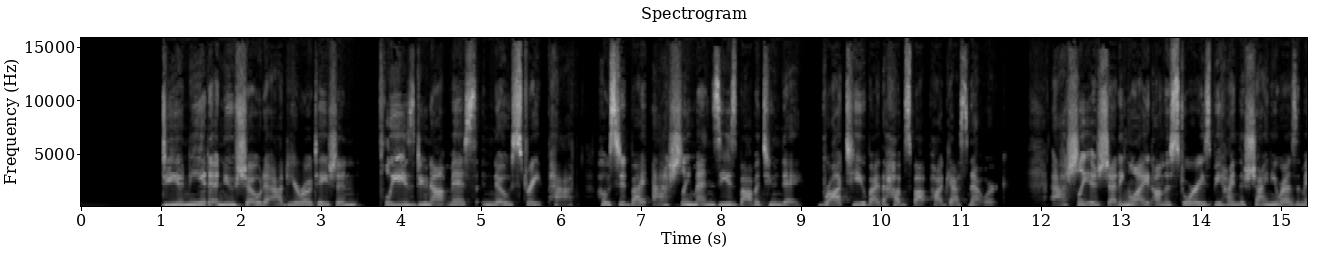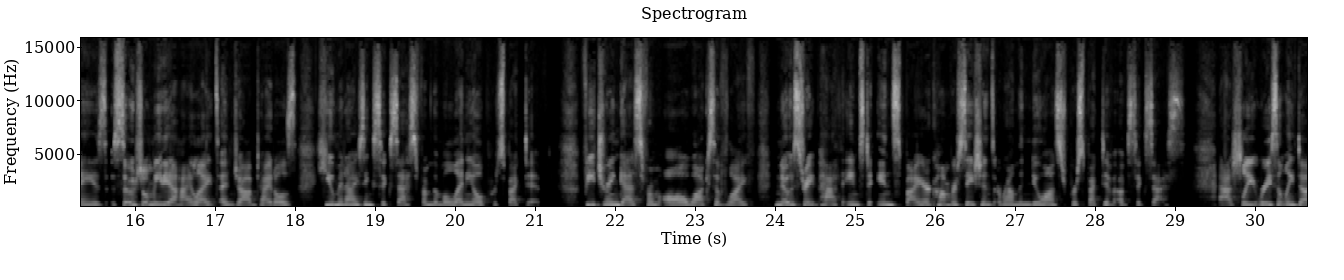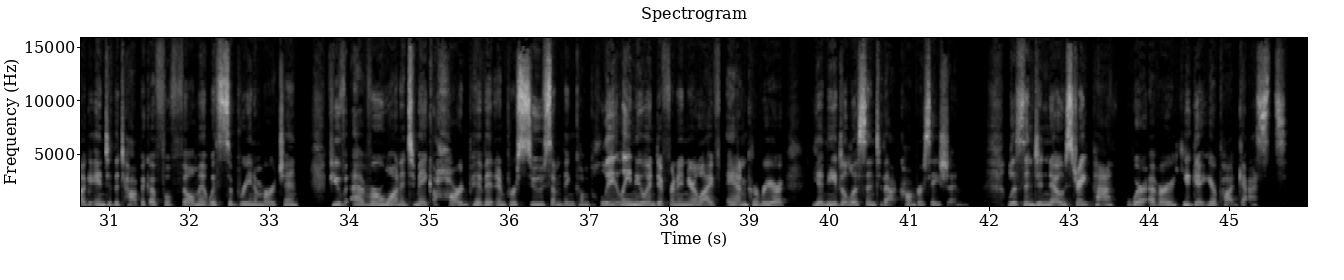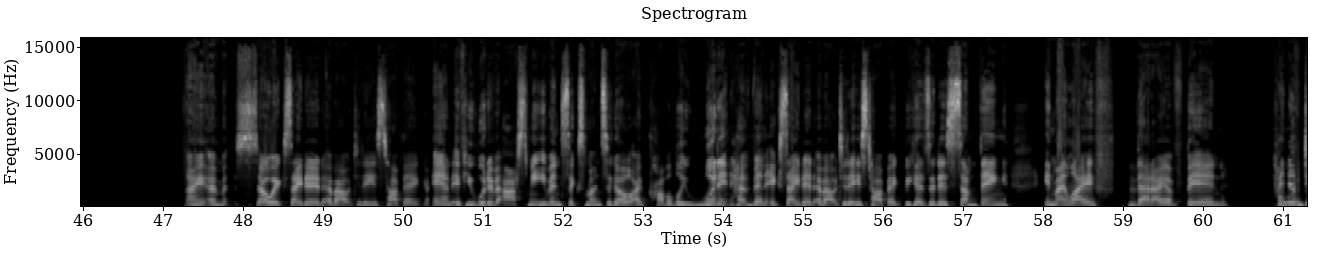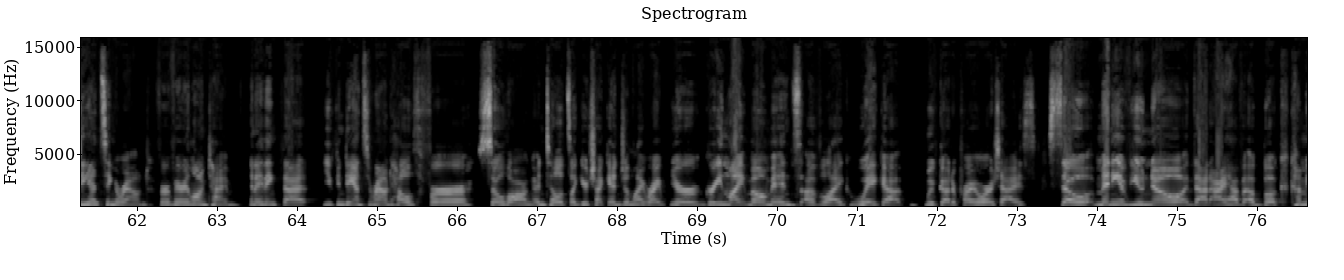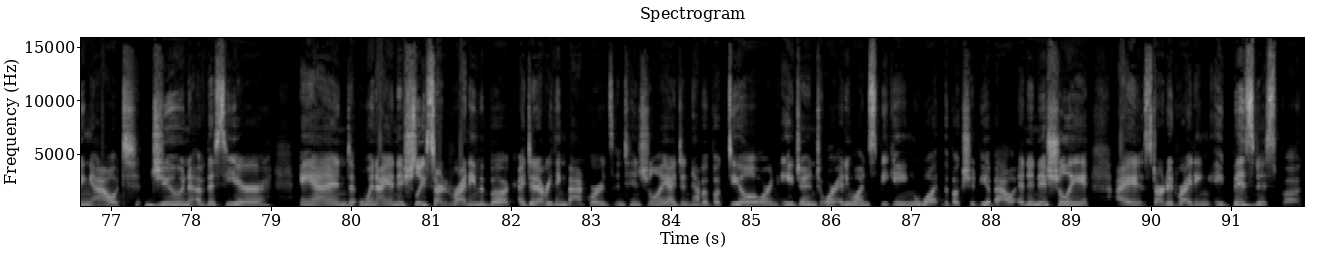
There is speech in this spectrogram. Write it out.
Do you need a new show to add to your rotation? Please do not miss No Straight Path, hosted by Ashley Menzies Babatunde, brought to you by the HubSpot Podcast Network. Ashley is shedding light on the stories behind the shiny resumes, social media highlights, and job titles, humanizing success from the millennial perspective. Featuring guests from all walks of life, No Straight Path aims to inspire conversations around the nuanced perspective of success. Ashley recently dug into the topic of fulfillment with Sabrina Merchant. If you've ever wanted to make a hard pivot and pursue something completely new and different in your life and career, you need to listen to that conversation. Listen to No Straight Path wherever you get your podcasts. I am so excited about today's topic. And if you would have asked me even six months ago, I probably wouldn't have been excited about today's topic because it is something in my life that I have been kind of dancing around for a very long time. And I think that you can dance around health for so long until it's like your check engine light, right? Your green light moments of like, wake up, we've got to prioritize. So many of you know that I have a book coming out June of this year. And when I initially started writing the book, I did everything backwards intentionally. I didn't have a book deal or an agent or anyone speaking what the book should be about. And initially, I started writing a business book.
